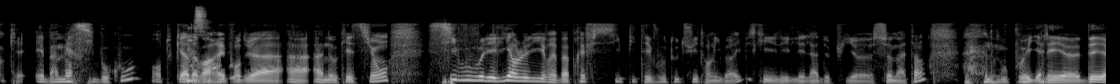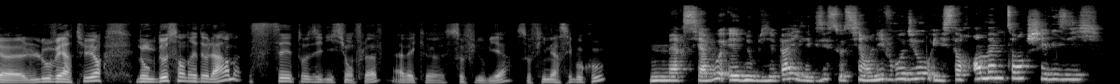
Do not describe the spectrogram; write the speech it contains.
Ok, eh ben merci beaucoup en tout cas d'avoir répondu à, à, à, nos questions. Si vous voulez lire le livre, eh ben précipitez-vous tout de suite en librairie puisqu'il est là depuis euh, ce matin. Donc vous pouvez y aller euh, dès euh, l'ouverture. Donc De cendres et de larmes, c'est aux éditions Fleuve avec Sophie Loubière. Sophie, merci beaucoup. Merci à vous et n'oubliez pas, il existe aussi en livre audio et il sort en même temps chez Lizzie.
